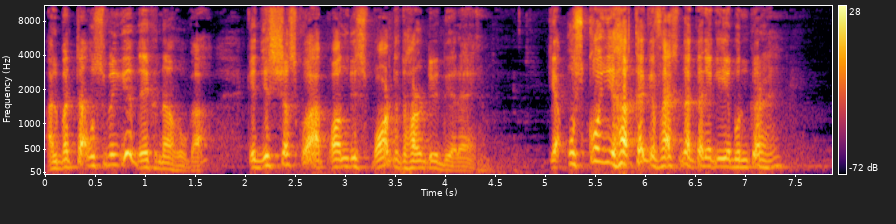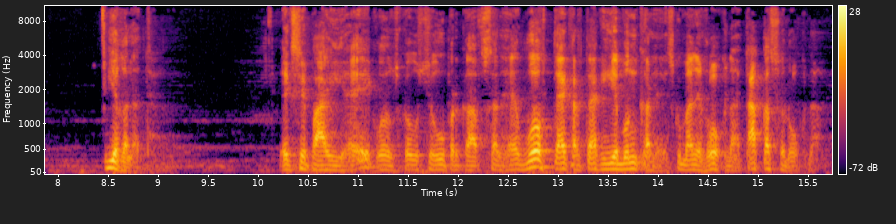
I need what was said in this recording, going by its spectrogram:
البتہ اس میں یہ دیکھنا ہوگا کہ جس شخص کو آپ آن دی اسپاٹ اتھارٹی دے رہے ہیں کیا اس کو یہ حق ہے کہ فیصلہ کرے کہ یہ بنکر ہے؟ یہ غلط ہے۔ ایک سپاہی ہے ایک اس کو اس سے اوپر کا افسر ہے وہ طے کرتا ہے کہ یہ بنکر ہے اس کو میں نے روکنا ہے طاقت سے روکنا ہے۔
